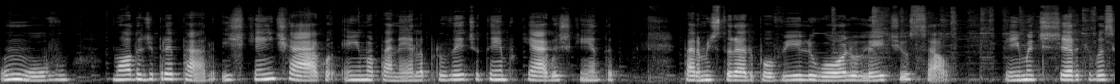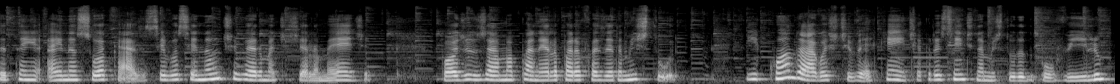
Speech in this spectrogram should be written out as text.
um ovo. Modo de preparo: esquente a água em uma panela, aproveite o tempo que a água esquenta para misturar o polvilho, o óleo, o leite e o sal em uma tigela que você tenha aí na sua casa. Se você não tiver uma tigela média, pode usar uma panela para fazer a mistura. E quando a água estiver quente, acrescente na mistura do polvilho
